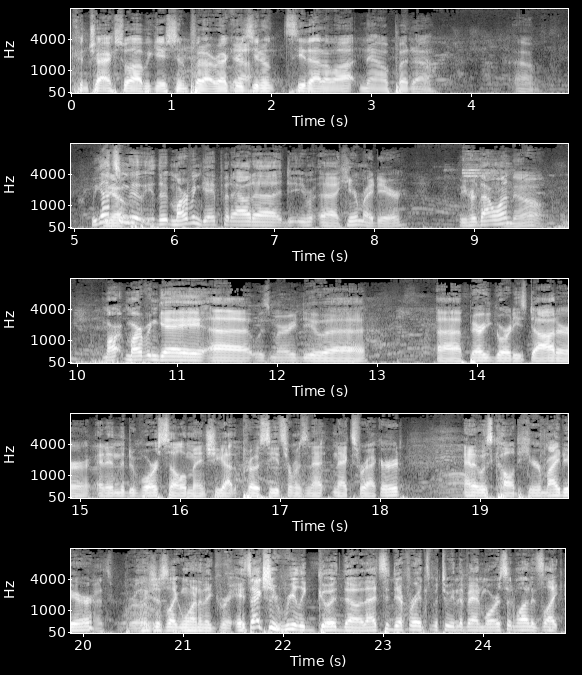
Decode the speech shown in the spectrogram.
Contractual obligation to put out records. Yeah. You don't see that a lot now, but uh, um, We got some. know- The Marvin Gaye put out uh, uh, "Here, My Dear." You heard that one? no. Mar- Marvin Gaye uh, was married to uh, Berry Gordy's daughter, and in the divorce settlement, she got the proceeds from his ne- next record, and it was called "Here, My Dear." That's brilliant. was just like one of the great. It's actually really good though. That's the difference between the Van Morrison one. It's like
